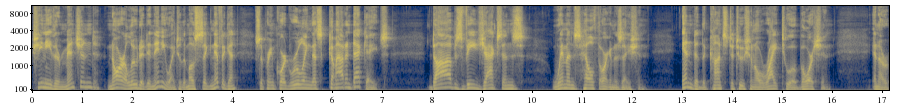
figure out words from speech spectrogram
She neither mentioned nor alluded in any way to the most significant Supreme Court ruling that's come out in decades Dobbs v. Jackson's Women's Health Organization ended the constitutional right to abortion in a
